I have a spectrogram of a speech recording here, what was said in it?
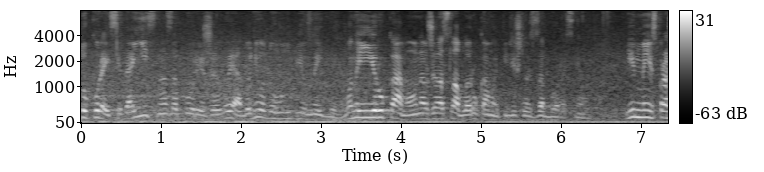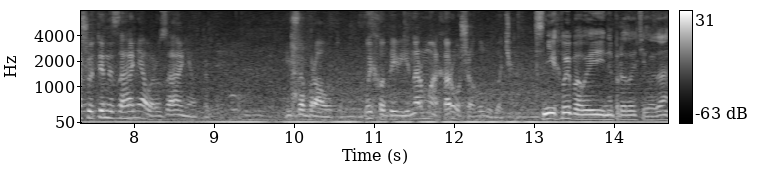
до курей сіда їсть, на заборі живе, а до нього до голубів не йде. Вони її руками, вона вже ослабла, руками підійшли з забора сняли. І він мені спрашує, ти не заганяв? Я говорю, заганяв таку. І забрав оту. Виходив її, нормально, хороша голубочка. Сніг випав і не прилетіло, да?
